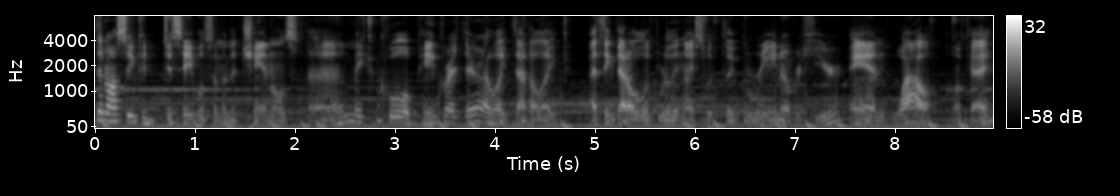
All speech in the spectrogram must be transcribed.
Then also you could disable some of the channels. Uh, make a cool pink right there. I like that I like. I think that'll look really nice with the green over here. And wow okay.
